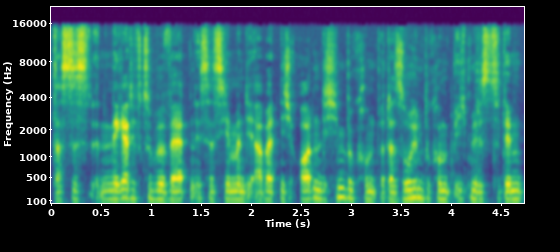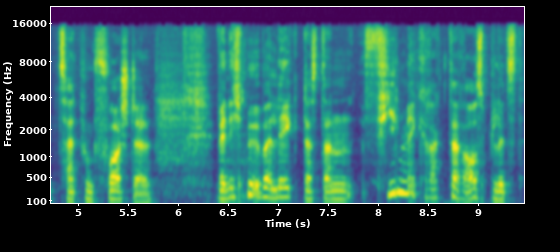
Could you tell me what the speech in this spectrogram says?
dass es negativ zu bewerten ist, dass jemand die Arbeit nicht ordentlich hinbekommt oder so hinbekommt, wie ich mir das zu dem Zeitpunkt vorstelle. Wenn ich mir überlege, dass dann viel mehr Charakter rausblitzt,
